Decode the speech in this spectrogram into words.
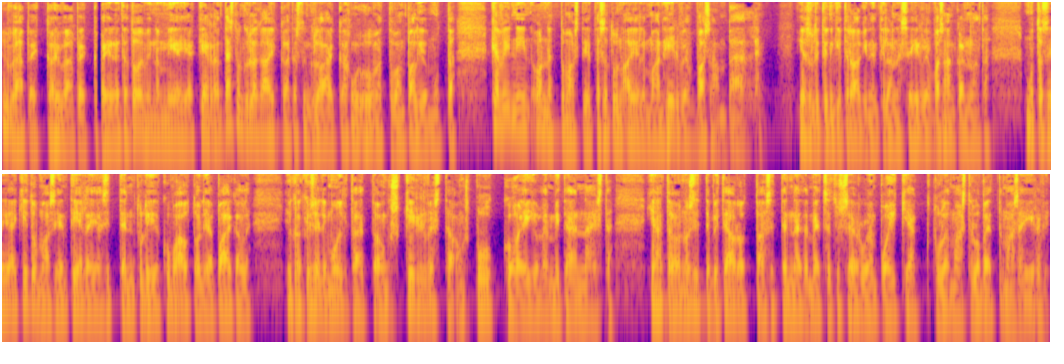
Hyvä Pekka, hyvä Pekka. Ja näitä toiminnan miehiä kerran. Tästä on kyllä aikaa, tästä on kyllä aikaa huomattavan paljon, mutta kävi niin onnettomasti, että satun ajelemaan hirven vasan päälle. Ja se oli tietenkin traaginen tilanne se hirveän vasan kannalta. Mutta se jäi kitumaan siihen tielle ja sitten tuli joku autoilija paikalle, joka kyseli muilta, että onko kirvestä, onko puukkoa, ei ole mitään näistä. Ja että no sitten pitää odottaa sitten näitä metsästysseurueen poikia tulemaan sitten lopettamaan se hirvi.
